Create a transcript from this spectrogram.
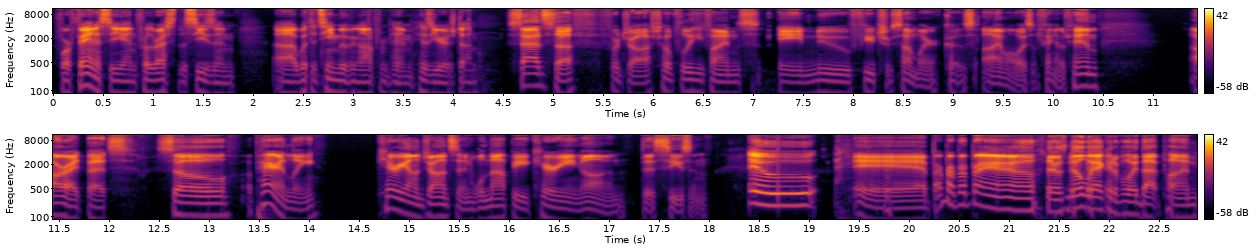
for fantasy and for the rest of the season, uh, with the team moving on from him, his year is done. Sad stuff for Josh. Hopefully he finds a new future somewhere because I'm always a fan of him. All right, Betz. So apparently Carry On Johnson will not be carrying on this season. Ew. Eh, there was no way I could avoid that pun.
